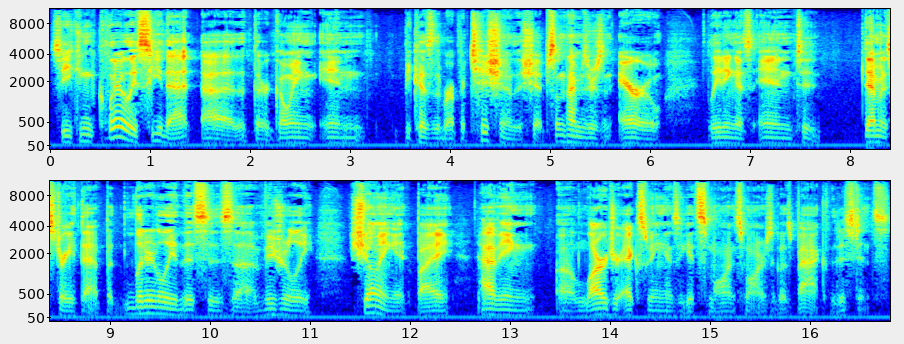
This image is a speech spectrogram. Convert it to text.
So you can clearly see that that they're going in because of the repetition of the ship. Sometimes there's an arrow leading us in to demonstrate that, but literally this is uh, visually showing it by having a larger X-wing as it gets smaller and smaller as it goes back the distance.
